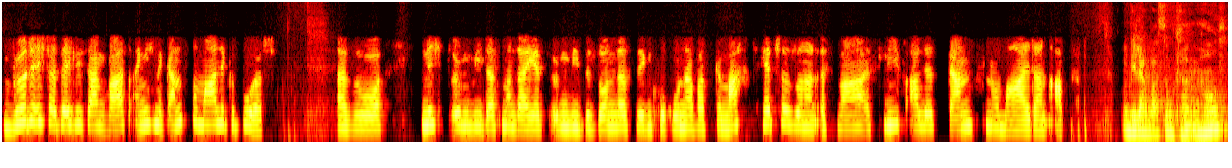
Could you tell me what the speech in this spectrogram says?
würde ich tatsächlich sagen, war es eigentlich eine ganz normale Geburt. Also nichts irgendwie, dass man da jetzt irgendwie besonders wegen Corona was gemacht hätte, sondern es war, es lief alles ganz normal dann ab. Und wie lange warst du im Krankenhaus?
